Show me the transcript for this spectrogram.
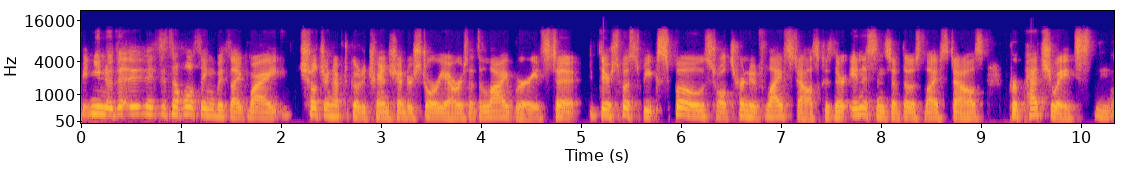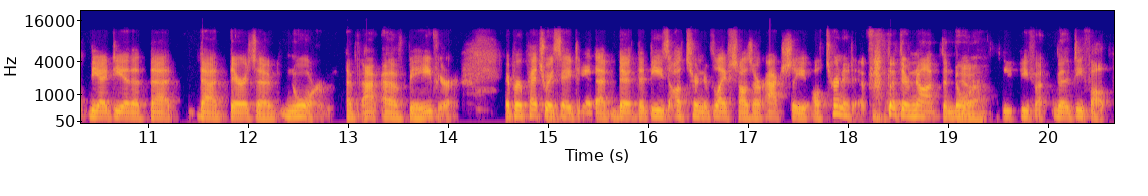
you know, the, it's the whole thing with like why children have to go to transgender story hours at the library. It's to they're supposed to be exposed to alternative lifestyles because their innocence of those lifestyles perpetuates the, idea that that that there's a norm of, of behavior. It perpetuates the idea that, that, that these alternative lifestyles are actually alternative, that they're not the norm, yeah. the default.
